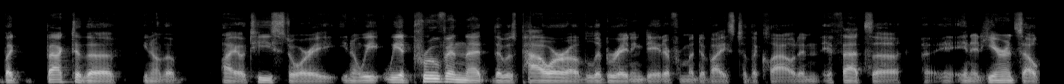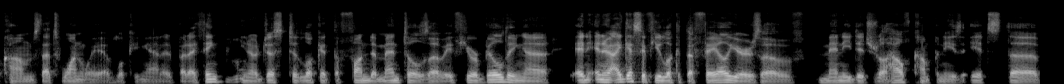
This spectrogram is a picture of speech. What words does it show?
But back to the you know the IoT story, you know, we we had proven that there was power of liberating data from a device to the cloud, and if that's a, a in adherence outcomes, that's one way of looking at it. But I think mm-hmm. you know, just to look at the fundamentals of if you're building a, and and I guess if you look at the failures of many digital health companies, it's the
